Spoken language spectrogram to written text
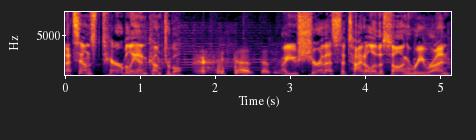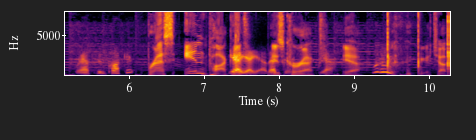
That sounds terribly uncomfortable. it does, doesn't it? Are you sure that's the title of the song rerun? Brass in Pocket? Brass in pocket Yeah, yeah, yeah, that's is it. correct. Yeah. Yeah. Woohoo! Good job.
